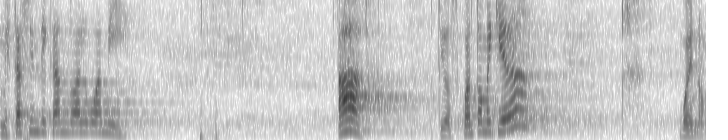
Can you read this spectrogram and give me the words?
¿Me estás indicando algo a mí? Ah, Dios, ¿cuánto me queda? Bueno,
